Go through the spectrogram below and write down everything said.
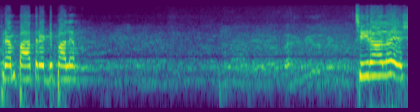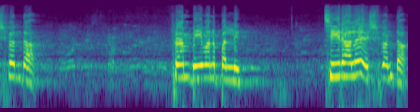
From Pathareddypalam. Chirala Yashwanta. From Beevanapalli. Chirala Yashwanta.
